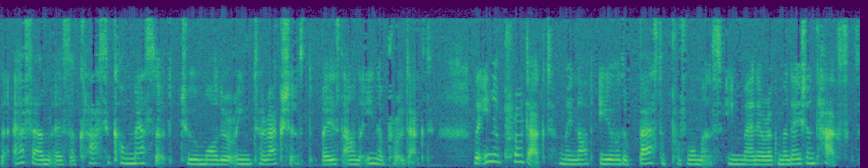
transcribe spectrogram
The FM is a classical method to model interactions based on the inner product. The inner product may not yield the best performance in many recommendation tasks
